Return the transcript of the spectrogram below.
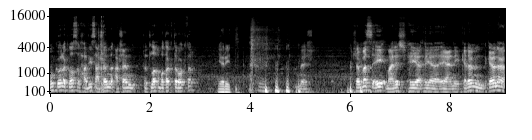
ممكن أقول لك نص الحديث عشان عشان تتلخبط أكتر وأكتر. يا ريت. ماشي. عشان بس إيه معلش هي هي يعني كلام كلام النبي عليه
